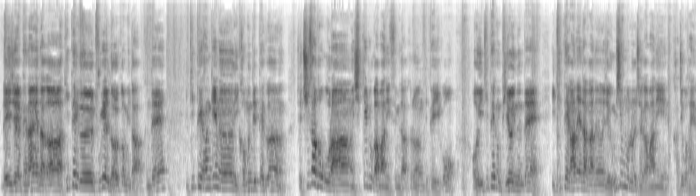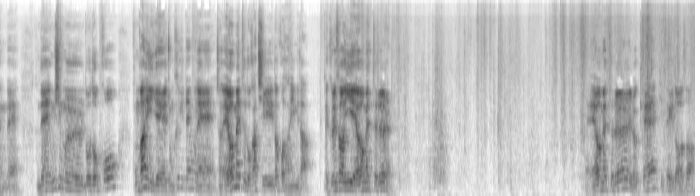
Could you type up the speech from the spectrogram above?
네, 이제 배낭에다가 티팩을 두 개를 넣을 겁니다. 근데 이 티팩 한 개는 이 검은 티팩은 제 취사 도구랑 식기류가 많이 있습니다. 그런 티팩이고 어, 이 티팩은 비어 있는데 이 티팩 안에다가는 이제 음식물을 제가 많이 가지고 다니는데 근데 음식물도 넣고 공간이 이게 좀 크기 때문에 전 에어매트도 같이 넣고 다닙니다. 네, 그래서 이 에어매트를 네, 에어매트를 이렇게 티팩에 넣어서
